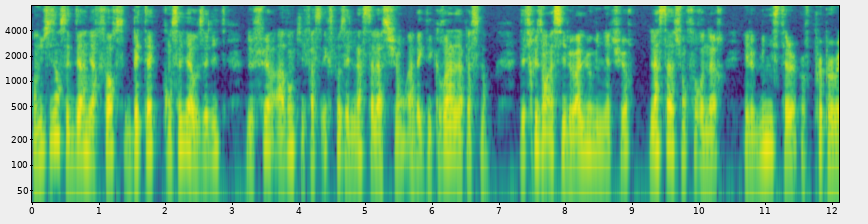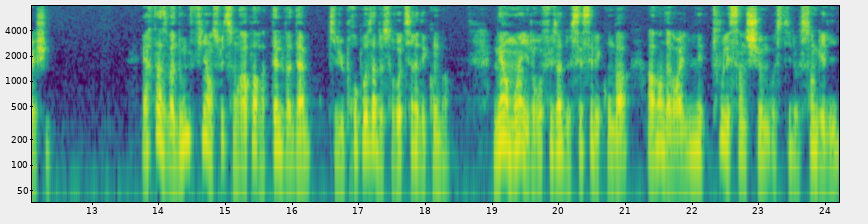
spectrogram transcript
En utilisant ses dernières forces, Betek conseilla aux élites de fuir avant qu'ils fassent exploser l'installation avec des grenades à plasma, détruisant ainsi le Halo miniature, l'installation Forerunner et le Minister of Preparation. Ertas Vadum fit ensuite son rapport à Telvadam qui lui proposa de se retirer des combats. Néanmoins, il refusa de cesser les combats avant d'avoir éliminé tous les Sanchium hostiles au Sangeli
